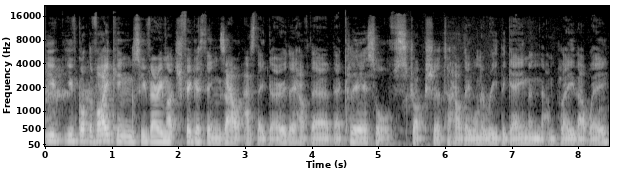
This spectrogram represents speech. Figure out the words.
you you've got the Vikings who very much figure things out as they go. They have their their clear sort of structure to how they want to read the game and, and play that way.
